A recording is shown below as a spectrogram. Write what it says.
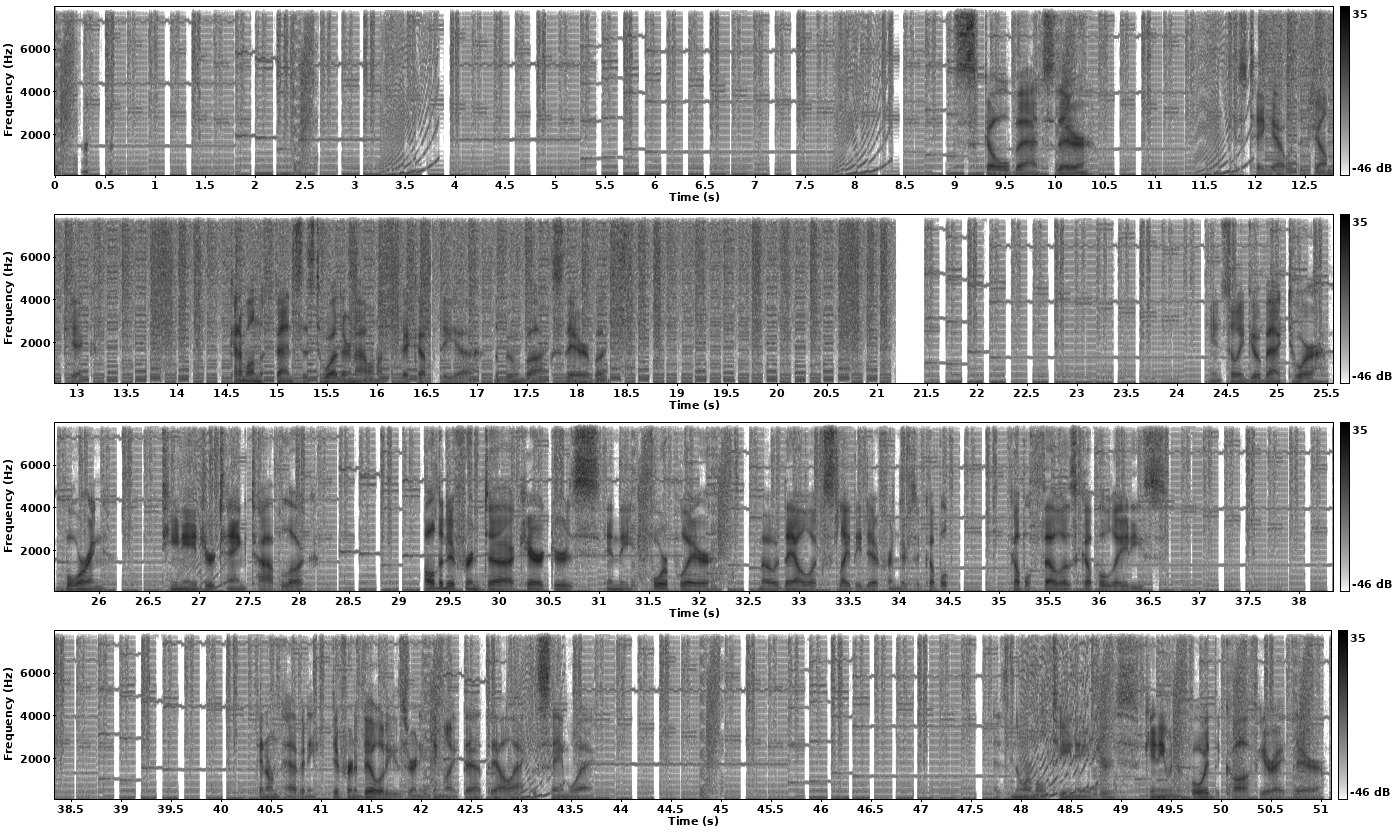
Skull bats there. Just take out with the jump kick. Kind of on the fence as to whether or not I want to pick up the uh, the boombox there, but instantly go back to our boring teenager tank top look. All the different uh, characters in the four-player mode, they all look slightly different. There's a couple, couple fellas, couple ladies. They don't have any different abilities or anything like that. They all act the same way. As normal teenagers. Can't even avoid the coffee right there.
